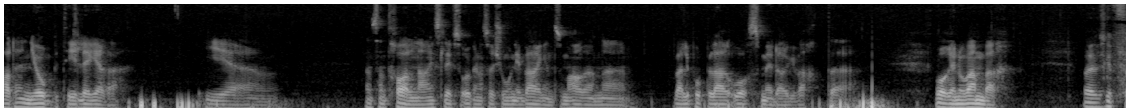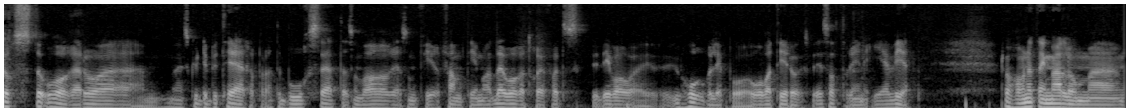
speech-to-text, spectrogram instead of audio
hadde en jobb tidligere i eh, en sentral næringslivsorganisasjon i Bergen som har en, eh, veldig populær årsmiddag hvert eh, år i november. Og jeg husker første året da eh, jeg skulle debutere på dette bordsetet som varer i sånn fire-fem timer. Det året tror jeg faktisk de var uhorvelige på overtid òg, så de satt der i en evighet. Da havnet jeg mellom eh,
